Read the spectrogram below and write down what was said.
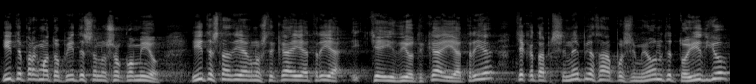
είτε πραγματοποιείται σε νοσοκομείο, είτε στα διαγνωστικά ιατρία και ιδιωτικά ιατρία και κατά συνέπεια θα αποζημιώνεται το ίδιο,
